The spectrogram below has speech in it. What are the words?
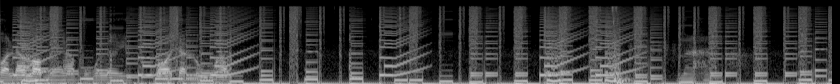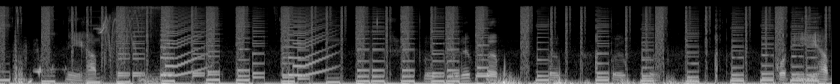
ก่อนแล้วรอบหนึงครับผมก็เลยพอจะรู้ครับ ปึ๊บปึ๊บปึ๊บปึ๊บปึ๊บกด E ครับ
